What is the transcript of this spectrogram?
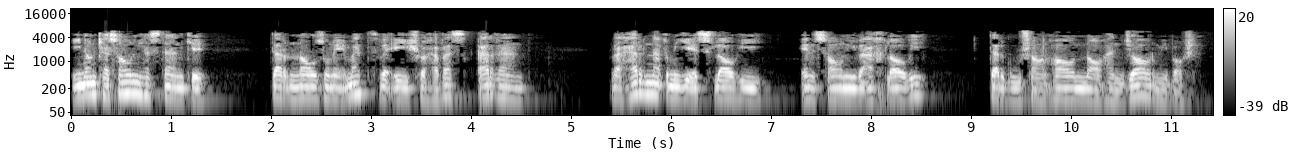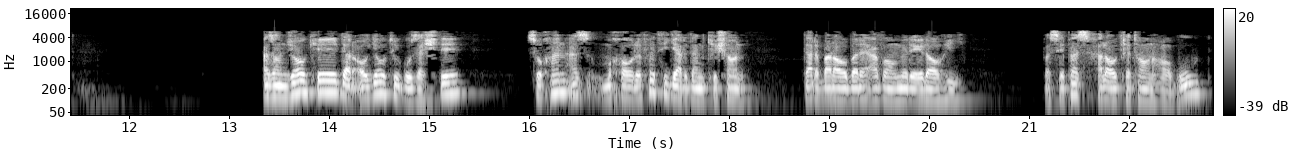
اینان کسانی هستند که در ناز و نعمت و عیش و هوس غرقند و هر نقمی اصلاحی انسانی و اخلاقی در گوشانها ناهنجار می باشد. از آنجا که در آیات گذشته سخن از مخالفت گردنکشان در برابر عوامر الهی و سپس حلاکت آنها بود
